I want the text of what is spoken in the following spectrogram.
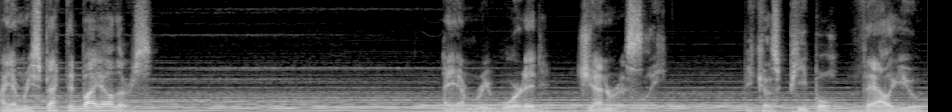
I am respected by others. I am rewarded generously because people value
